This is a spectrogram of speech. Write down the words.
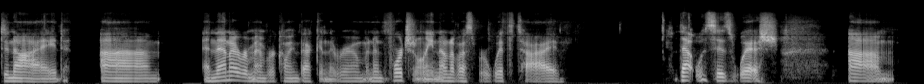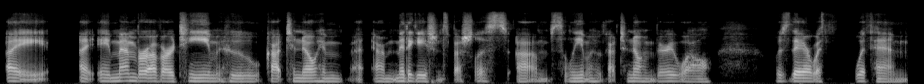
denied. Um, and then I remember coming back in the room, and unfortunately, none of us were with Ty. That was his wish. Um, a, a, member of our team who got to know him, our mitigation specialist, um, Salima, who got to know him very well, was there with with him,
